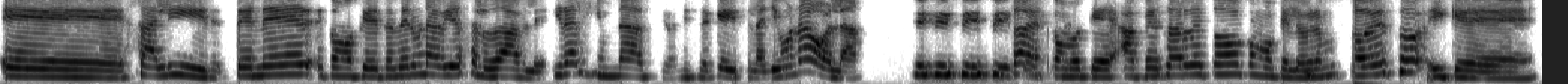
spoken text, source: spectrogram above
eh, salir, tener, como que tener una vida saludable, ir al gimnasio, ni sé qué, y se la lleva una ola, Sí, sí, sí, sí. ¿sabes? Como que a pesar de todo, como que logramos todo eso y que,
